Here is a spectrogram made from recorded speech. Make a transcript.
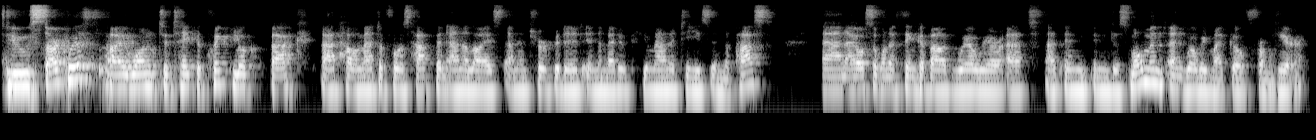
to start with, I want to take a quick look back at how metaphors have been analyzed and interpreted in the medical humanities in the past. And I also want to think about where we are at, at in, in this moment and where we might go from here.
